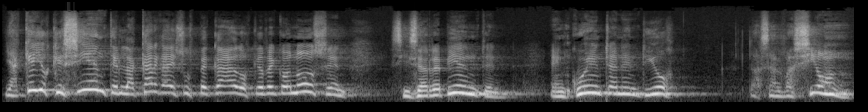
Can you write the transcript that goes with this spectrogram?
Y aquellos que sienten la carga de sus pecados, que reconocen, si se arrepienten, encuentran en Dios la salvación,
